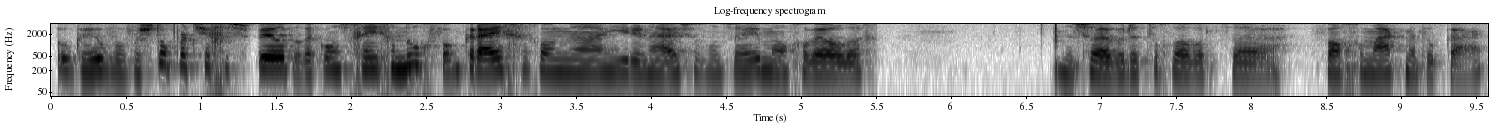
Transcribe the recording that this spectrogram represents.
ook heel veel verstoppertje gespeeld. Daar kon ze geen genoeg van krijgen. Gewoon hier in huis. Dat vond ze helemaal geweldig. Dus zo hebben we er toch wel wat van gemaakt met elkaar.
